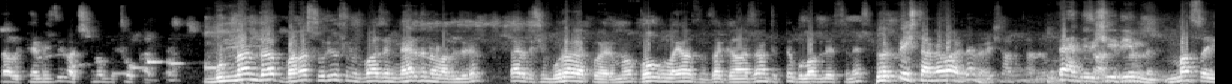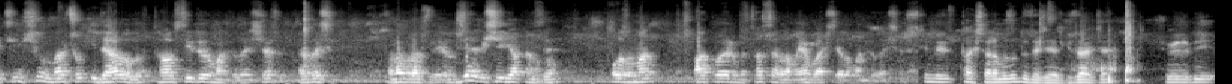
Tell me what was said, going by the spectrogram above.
Tabii temizlik açısından bu çok kaliteli. Bundan da bana soruyorsunuz bazen nereden alabilirim? Kardeşim Burak Akvaryumu Google'a yazdığınızda Gaziantep'te bulabilirsiniz. 4-5 tane var değil mi? 5-6 tane. Ben de bir şey diyeyim mi? Masa için şunlar çok ideal olur. Tavsiye ediyorum arkadaşlar. Arkadaşım sana bırakıyorum. Güzel bir şey yap bize. O zaman akvaryumu tasarlamaya başlayalım arkadaşlar. Şimdi taşlarımızı düzeceğiz güzelce. Şöyle bir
